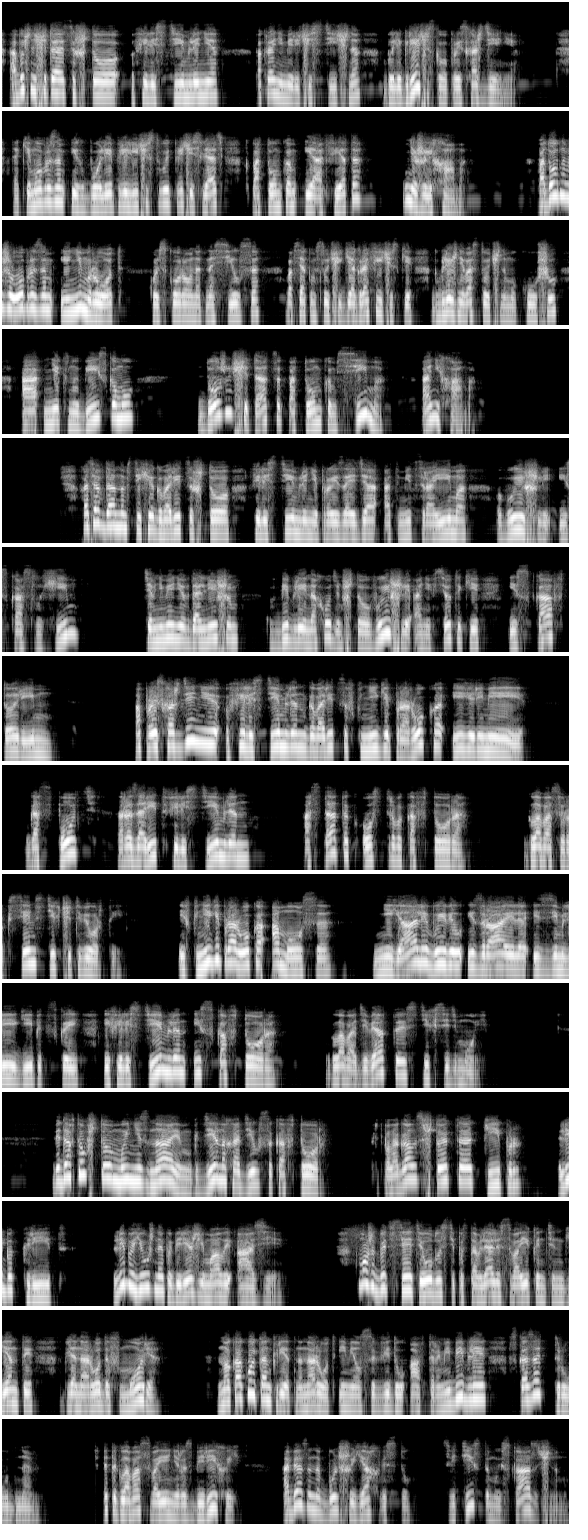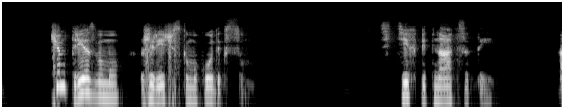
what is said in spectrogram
Обычно считается, что филистимляне, по крайней мере частично, были греческого происхождения. Таким образом, их более приличествует причислять к потомкам Иофета, нежели Хама. Подобным же образом и Немрод, коль скоро он относился, во всяком случае географически, к ближневосточному Кушу, а не к Нубийскому должен считаться потомком Сима, а не Хама. Хотя в данном стихе говорится, что филистимляне, произойдя от Мицраима, вышли из Каслухим, тем не менее в дальнейшем в Библии находим, что вышли они все-таки из Кавторим. О происхождении филистимлян говорится в книге пророка Иеремии. «Господь разорит филистимлян, остаток острова Кавтора. Глава 47, стих 4. И в книге пророка Амоса «Не я ли вывел Израиля из земли египетской и филистимлян из Кавтора?» Глава 9, стих 7. Беда в том, что мы не знаем, где находился Кавтор. Предполагалось, что это Кипр, либо Крит – либо южное побережье Малой Азии. Может быть, все эти области поставляли свои контингенты для народов моря, но какой конкретно народ имелся в виду авторами Библии, сказать трудно. Эта глава своей неразберихой обязана больше Яхвесту, цветистому и сказочному, чем трезвому жреческому кодексу. Стих пятнадцатый.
